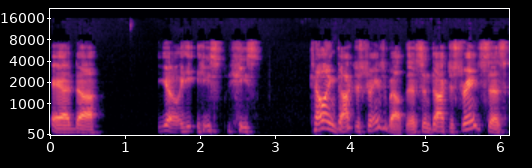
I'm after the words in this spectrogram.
and uh, you know he, he's he's telling Doctor Strange about this, and Doctor Strange says,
